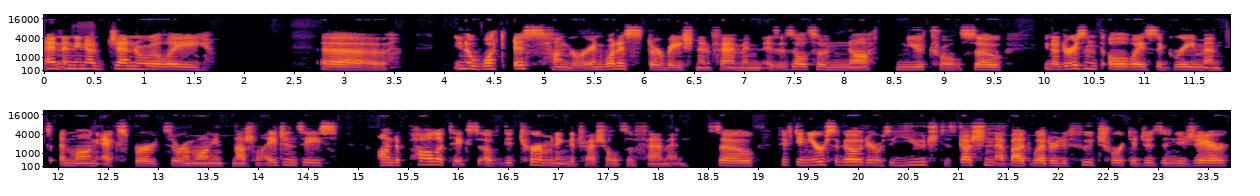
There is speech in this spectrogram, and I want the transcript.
and, and, you know, generally, uh, you know, what is hunger and what is starvation and famine is, is also not neutral. So, you know, there isn't always agreement among experts or among international agencies on the politics of determining the thresholds of famine. So 15 years ago, there was a huge discussion about whether the food shortages in Niger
